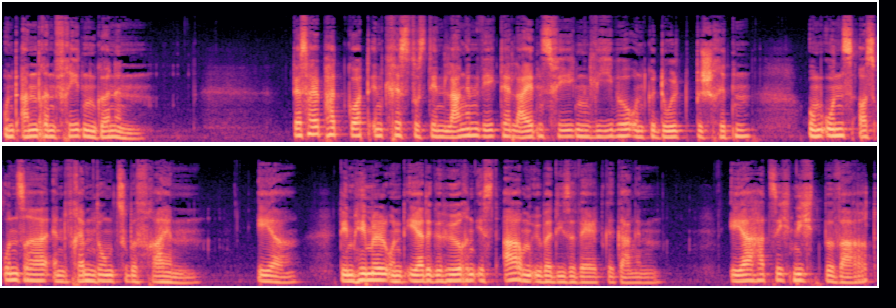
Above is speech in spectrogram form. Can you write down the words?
und anderen Frieden gönnen. Deshalb hat Gott in Christus den langen Weg der leidensfähigen Liebe und Geduld beschritten, um uns aus unserer Entfremdung zu befreien. Er, dem Himmel und Erde gehören, ist arm über diese Welt gegangen. Er hat sich nicht bewahrt,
